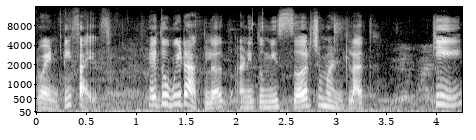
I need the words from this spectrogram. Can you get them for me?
ट्वेंटी फाईव्ह हे तुम्ही टाकलं आणि तुम्ही सर्च म्हटलात की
